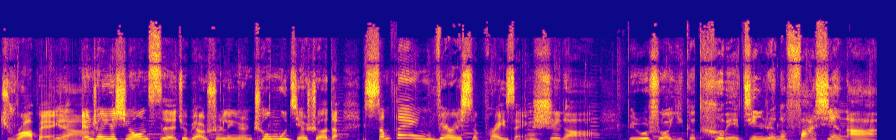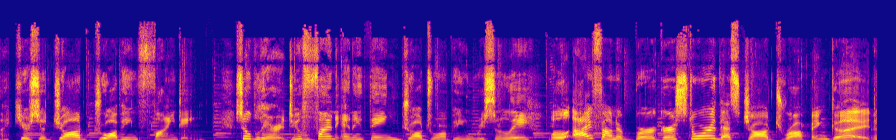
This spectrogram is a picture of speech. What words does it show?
dropping Yeah 变成一个形容词，就表示令人瞠目结舌的，something very surprising。是的， 比如说一个特别惊人的发现啊，Here's a jaw-dropping finding. So Blair, do you find anything jaw-dropping recently? Well, I found a burger store that's jaw dropping good.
